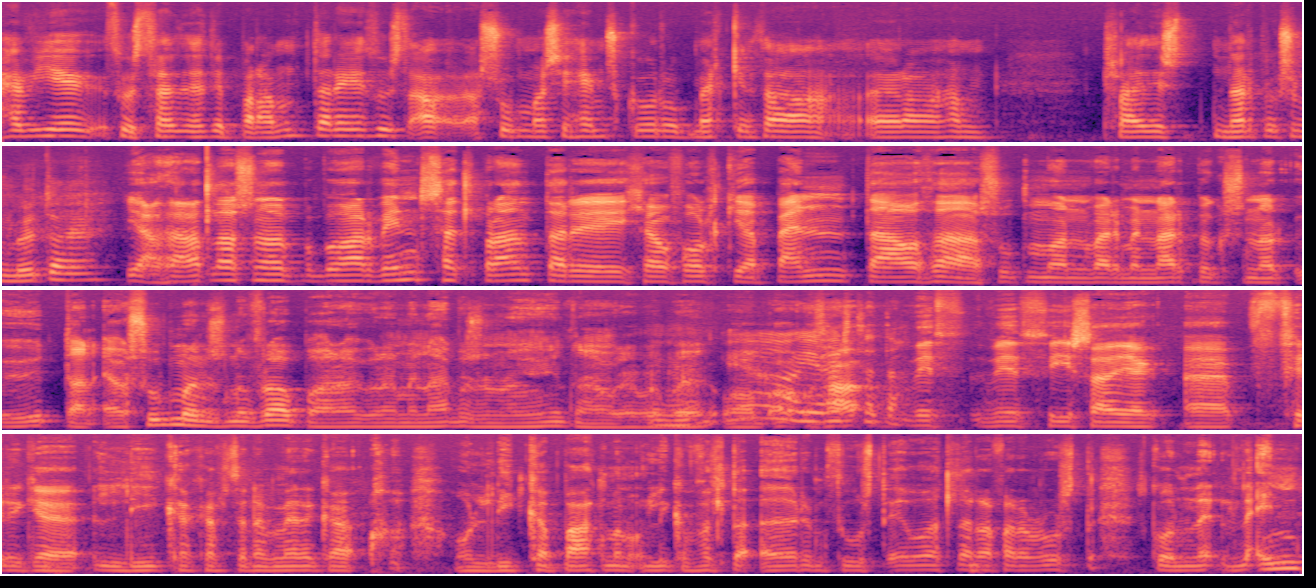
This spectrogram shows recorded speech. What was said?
hef ég þú veist, þetta er brandari þú veist, að, að súma sér heimskur og merkin það er að hann klæðist nærbjörnsunum utan þig Já, það er alltaf svona, var vinsæll brandari hjá fólki að benda á það að Superman væri með nærbuksunar utan ef Superman er svona frábær að vera með nærbuksunar utan og, Já, og, ég og það- þetta. við, við því sagði ég uh, fyrir ekki líka Captain America og líka Batman og líka fullt af öðrum þú veist, ef þú ætlar að fara að rústa sko, einn,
